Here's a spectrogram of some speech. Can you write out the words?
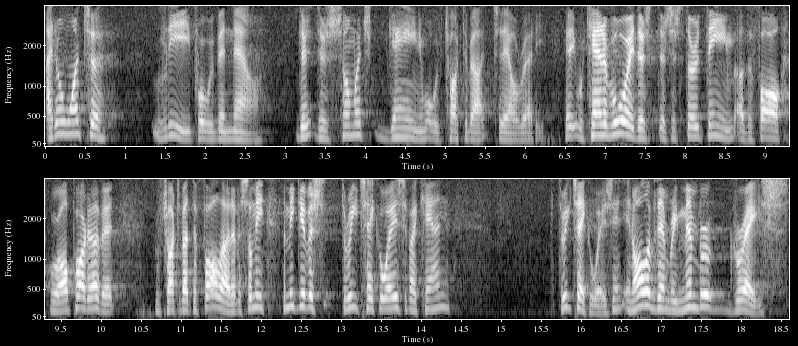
I don't want to leave where we've been now. There, there's so much gain in what we've talked about today already. We can't avoid, there's, there's this third theme of the fall. We're all part of it. We've talked about the fallout of it. So let me, let me give us three takeaways, if I can. Three takeaways. In, in all of them, remember grace.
